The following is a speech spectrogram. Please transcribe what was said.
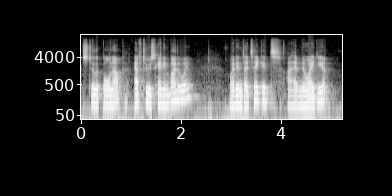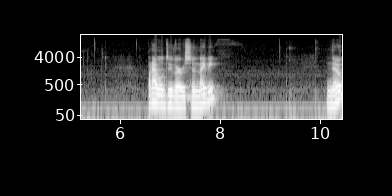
Still a pawn up. f2 is hanging, by the way. Why didn't I take it? I have no idea. But I will do very soon, maybe. No.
